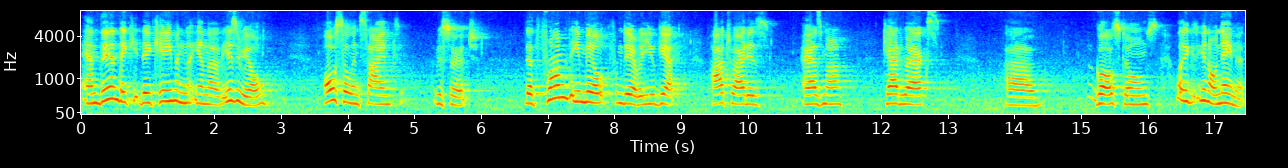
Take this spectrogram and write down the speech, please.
And then they, they came in, in uh, Israel, also in science research, that from the milk from dairy you get arthritis, asthma, cataracts, uh, gallstones, well, you know, name it,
